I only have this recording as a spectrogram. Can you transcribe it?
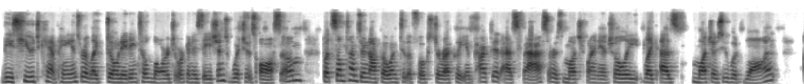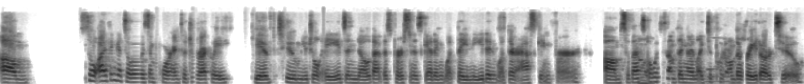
these huge campaigns were like donating to large organizations, which is awesome, but sometimes they're not going to the folks directly impacted as fast or as much financially, like as much as you would want. Um, so I think it's always important to directly give to mutual aids and know that this person is getting what they need and what they're asking for. Um, so that's oh, always something I like to put on the radar too.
